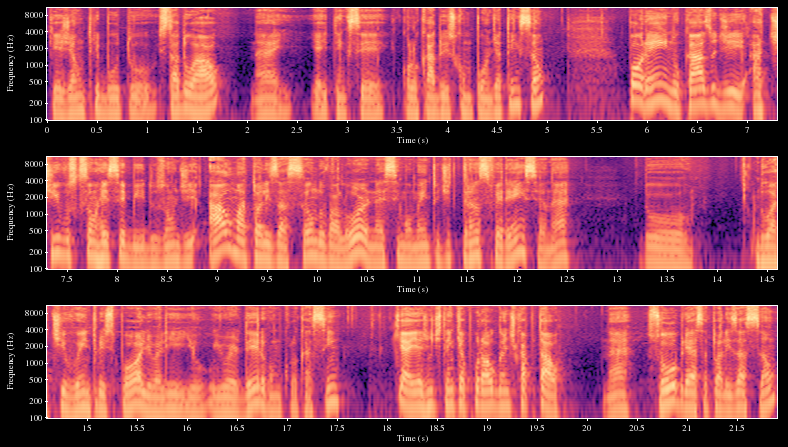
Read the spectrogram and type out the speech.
que já é um tributo estadual, né, e, e aí tem que ser colocado isso como ponto de atenção. Porém, no caso de ativos que são recebidos, onde há uma atualização do valor nesse momento de transferência, né, do, do ativo entre o espólio ali e o, e o herdeiro, vamos colocar assim, que aí a gente tem que apurar o ganho de capital, né, sobre essa atualização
